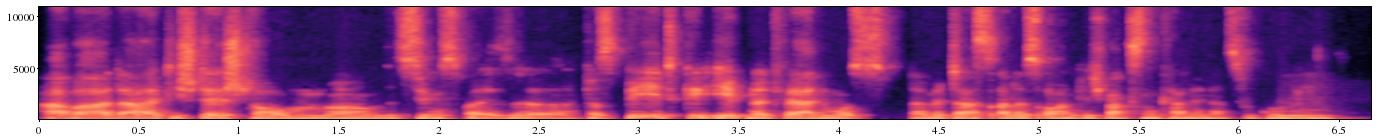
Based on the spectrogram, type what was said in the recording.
Aber da halt die Stellschrauben äh, beziehungsweise das Beet geebnet werden muss, damit das alles ordentlich wachsen kann in der Zukunft. Mhm.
